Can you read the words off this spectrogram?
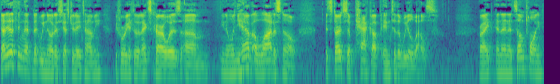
Now, the other thing that, that we noticed yesterday, Tommy, before we get to the next car, was um, you know when you have a lot of snow, it starts to pack up into the wheel wells, right? And then at some point,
